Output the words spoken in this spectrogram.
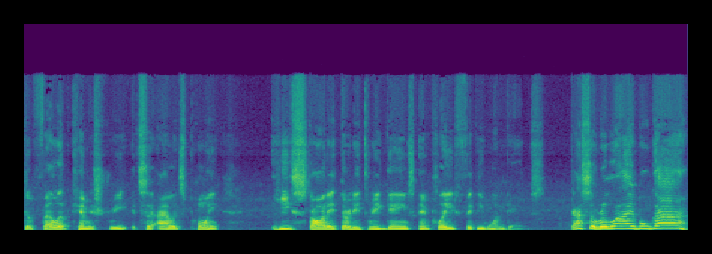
develop chemistry. To Alex's point, he started 33 games and played 51 games. That's a reliable guy.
